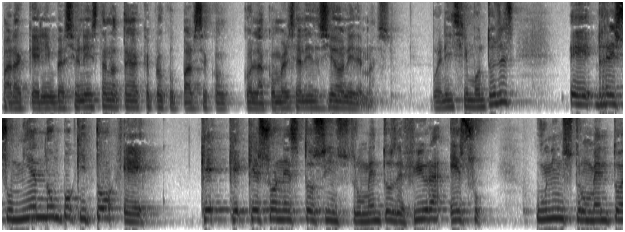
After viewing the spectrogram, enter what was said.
para que el inversionista no tenga que preocuparse con, con la comercialización y demás. Buenísimo. Entonces, eh, resumiendo un poquito, eh, ¿qué, qué, qué son estos instrumentos de fibra? Es un instrumento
